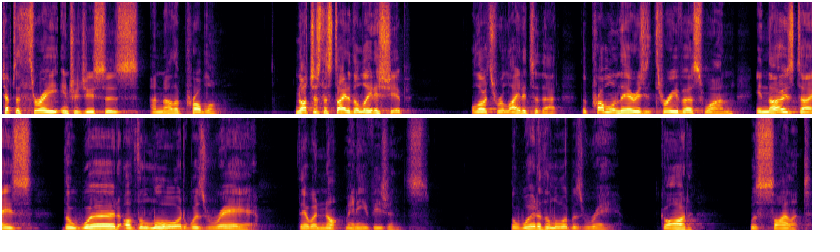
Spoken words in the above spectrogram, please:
Chapter 3 introduces another problem. Not just the state of the leadership, although it's related to that. The problem there is in 3 verse 1 In those days, the word of the Lord was rare. There were not many visions. The word of the Lord was rare. God was silent.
